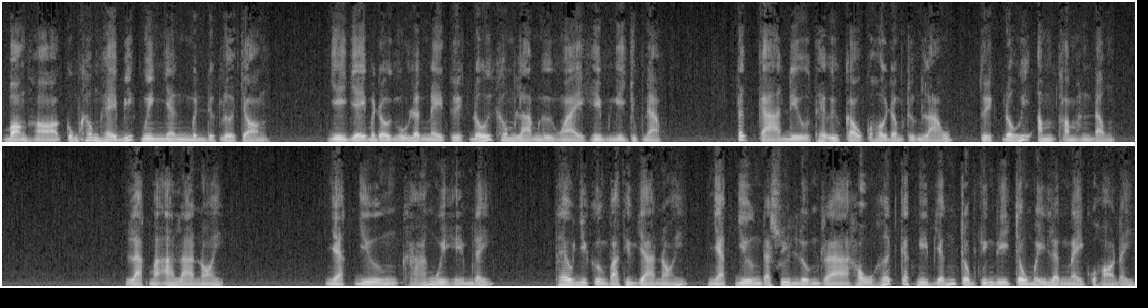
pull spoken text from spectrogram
Bọn họ cũng không hề biết nguyên nhân mình được lựa chọn. Vì vậy mà đội ngũ lần này tuyệt đối không làm người ngoài hiềm nghi chút nào. Tất cả đều theo yêu cầu của hội đồng trưởng lão, tuyệt đối âm thầm hành động. Lạc Mà A-La nói, Nhạc Dương khá nguy hiểm đấy. Theo như Cường Ba Thiếu Gia nói, Nhạc Dương đã suy luận ra hầu hết các nghi vấn trong chuyến đi châu Mỹ lần này của họ đấy.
